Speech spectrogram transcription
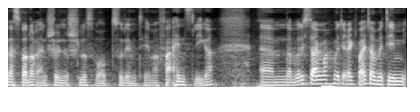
Das war doch ein schönes Schlusswort zu dem Thema Vereinsliga. Ähm, dann würde ich sagen, machen wir direkt weiter mit dem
